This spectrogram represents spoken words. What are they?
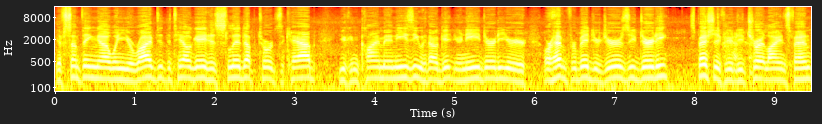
if something, uh, when you arrived at the tailgate, has slid up towards the cab, you can climb in easy without getting your knee dirty or, or heaven forbid, your jersey dirty, especially if you're a Detroit Lions fan.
